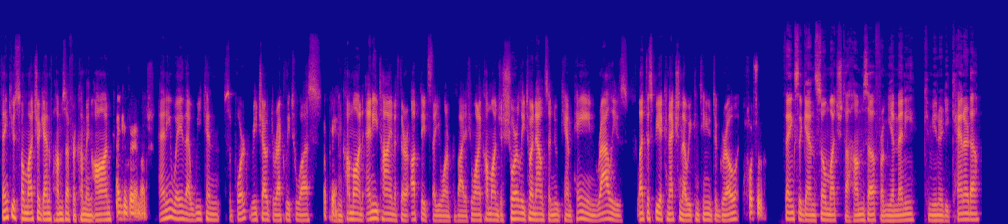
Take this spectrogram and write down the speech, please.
Thank you so much again, Hamza, for coming on. Thank you very much. Any way that we can support, reach out directly to us. Okay. You can come on anytime if there are updates that you want to provide. If you want to come on just shortly to announce a new campaign, rallies, let this be a connection that we continue to grow. For sure. Thanks again so much to Hamza from Yemeni Community Canada.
